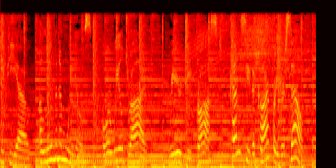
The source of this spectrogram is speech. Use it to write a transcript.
PPO, aluminum wheels, four-wheel drive, rear defrost. Come see the car for yourself.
